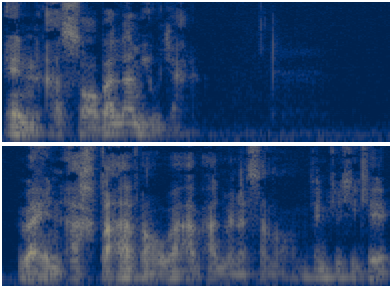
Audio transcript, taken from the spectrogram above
ان اصاب لم یوجر و این اخطأ فهو ابعد من السما. میگن کسی که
